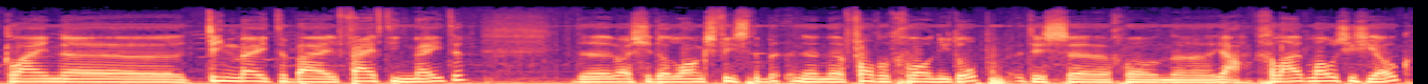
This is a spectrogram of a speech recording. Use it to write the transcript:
klein uh, 10 meter bij 15 meter. De, als je er langs fietst, dan valt het gewoon niet op. Het is gewoon ja, geluidloos is hij ook.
